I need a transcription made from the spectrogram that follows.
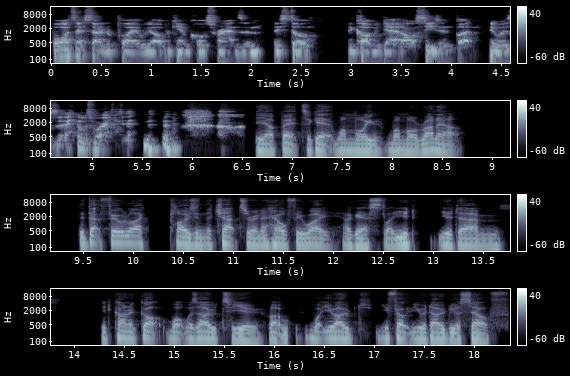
but once I started to play, we all became close friends, and they still they called me dad all season, but it was it was worth it. yeah, I bet to get one more one more run out. Did that feel like closing the chapter in a healthy way? I guess like you'd you'd um you'd kind of got what was owed to you, like what you owed, you felt you had owed yourself.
